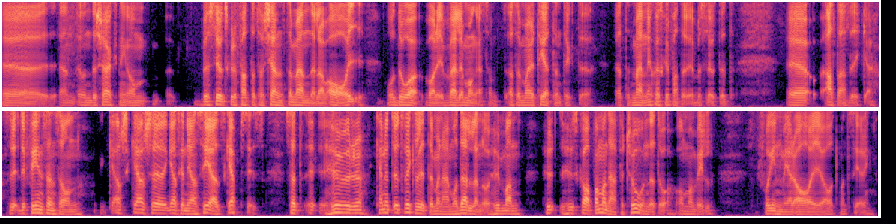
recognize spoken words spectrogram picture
eh, en undersökning om beslut skulle fattas av tjänstemän eller av AI. Och då var det väldigt många som, alltså majoriteten tyckte att en människa skulle fatta det beslutet. Eh, allt annat lika. Så det, det, finns en sån, kanske, kanske ganska nyanserad skepsis. Så att eh, hur, kan du inte utveckla lite med den här modellen då? Hur, man, hur, hur skapar man det här förtroendet då om man vill få in mer AI och automatisering?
